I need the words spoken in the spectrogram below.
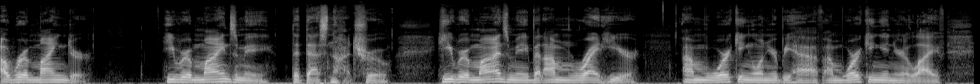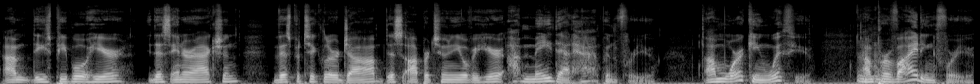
a reminder. He reminds me that that's not true. He reminds me that I'm right here. I'm working on your behalf. I'm working in your life. I'm these people here, this interaction, this particular job, this opportunity over here, I made that happen for you. I'm working with you. I'm mm-hmm. providing for you.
